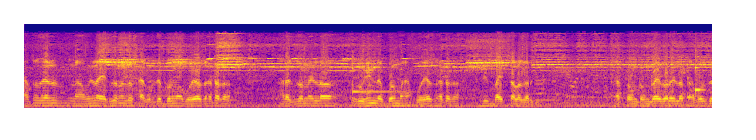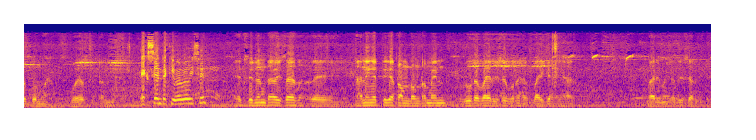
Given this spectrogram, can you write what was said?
আহতদের নাম হইল একজন হইল সাগর দেববর্মা বয়স আঠারো। আরেকজন হইল রুহিন দেববর্মা বয়স আঠারো। বাইক চালক আর কি। আর টমটম ড্রাইভার হইল তাপস দেববর্মা। অ্যাক্সিডেন্টটা কীভাবে হয়েছে? অ্যাক্সিডেন্টটা হয়েছে টার্নিংয়ের থেকে টমটমটা মেন রুটে বাইরে এসে পরে বাইকে বাড়ি মেরে দিয়েছে আর কি।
